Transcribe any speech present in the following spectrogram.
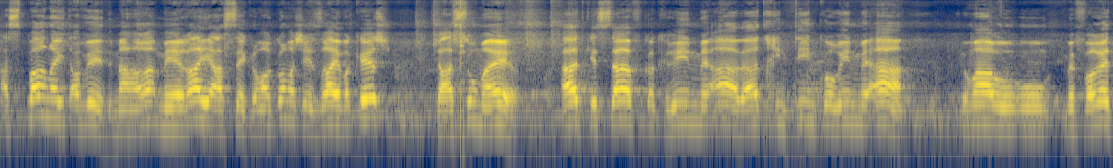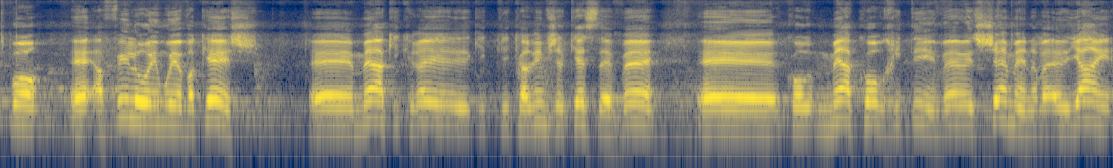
אספרנה יתעבד מהרה יעשה. כלומר כל מה שעזרא יבקש תעשו מהר. עד כסף כקרין מאה ועד חינטין קורין מאה. כלומר הוא, הוא מפרט פה אה, אפילו אם הוא יבקש אה, מאה כיכרים של כסף ומאה אה, קור חיטים ושמן ויין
